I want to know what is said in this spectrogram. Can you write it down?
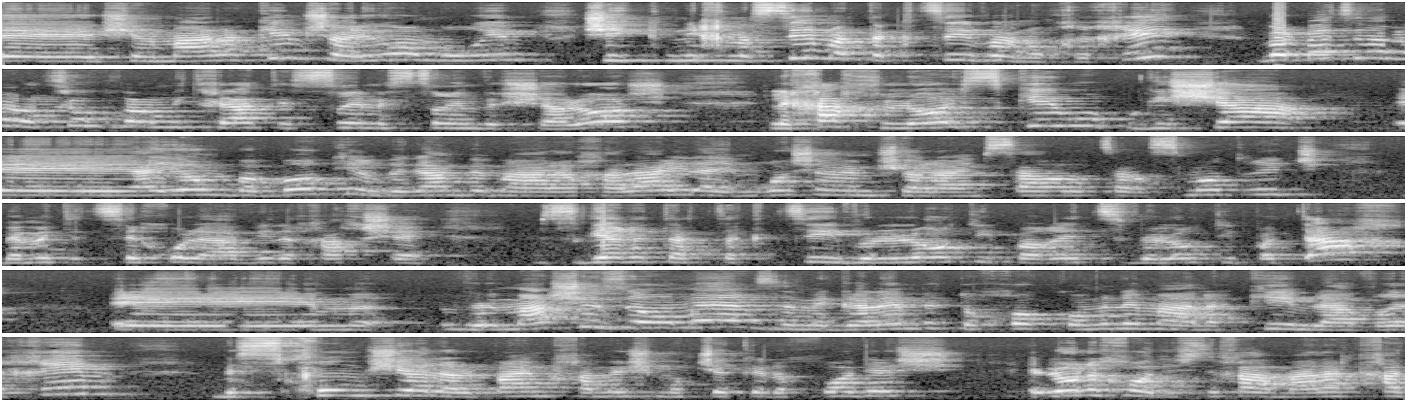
אה, של מענקים שהיו אמורים, שנכנסים לתקציב הנוכחי, אבל בעצם הם רצו כבר מתחילת 2023, לכך לא הסכימו, פגישה אה, היום בבוקר וגם במהלך הלילה עם ראש הממשלה, עם שר האוצר סמוטריץ', באמת הצליחו להביא לכך שמסגרת התקציב לא תיפרץ ולא תיפתח, ומה שזה אומר זה מגלם בתוכו כל מיני מענקים לאברכים בסכום של 2,500 שקל לחודש, לא לחודש, סליחה, מענק חד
